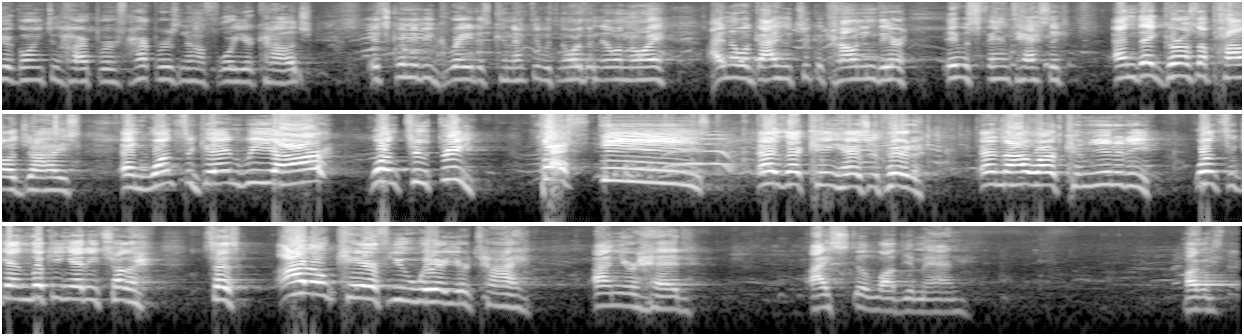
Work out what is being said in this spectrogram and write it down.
you're going to Harper, Harper's now a four-year college. It's going to be great. It's connected with Northern Illinois. I know a guy who took accounting there. It was fantastic. And the girls apologize. And once again, we are one, two, three, besties, as our king has repaired it. And now our community, once again looking at each other, says, I don't care if you wear your tie on your head. I still love you, man. Hug him.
